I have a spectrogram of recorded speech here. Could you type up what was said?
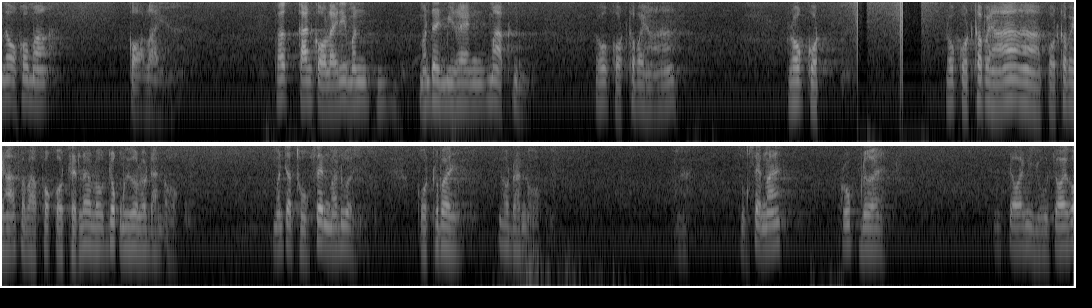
แล้วเอาเข้ามาเกาะไหล่เพราะการเกาะไหล่นี่มันมันได้มีแรงมากขึ้นเรากดเข้าไปหา เรากด เรากดเข้าไปหากดเข้าไปหาสะบักพอกดเสร็จแล้วเรายกมือเราดันออก มันจะถูกเส้นมาด้วย กดเข้าไปเราดันออกถูกเส้นไหมกรุ๊ปเลย จอยไม่อยู่จอยก็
